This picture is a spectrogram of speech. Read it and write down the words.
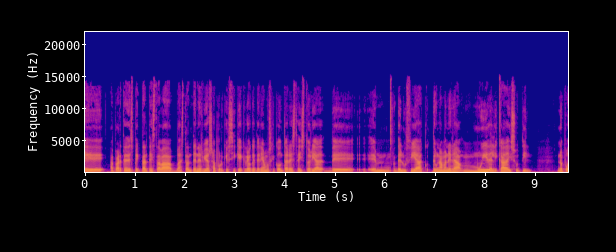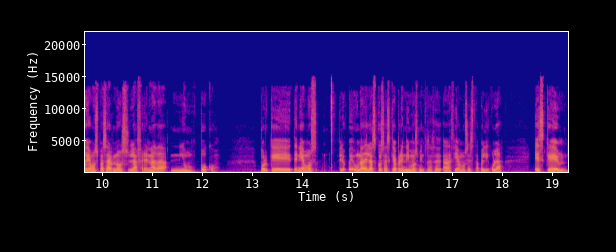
eh, aparte de expectante, estaba bastante nerviosa porque sí que creo que teníamos que contar esta historia de, em, de Lucía de una manera muy delicada y sutil. No podíamos pasarnos la frenada ni un poco, porque teníamos... Eh, una de las cosas que aprendimos mientras hacíamos esta película es que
